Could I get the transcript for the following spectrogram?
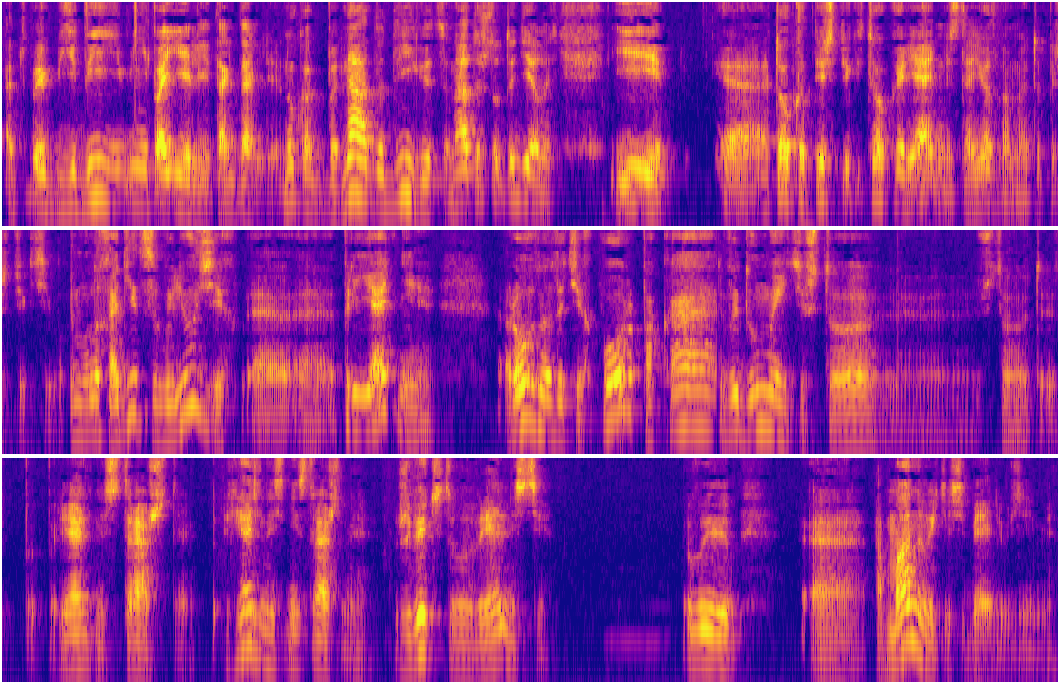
еды не поели и так далее. Ну, как бы надо двигаться, надо что-то делать. И э, только, перспектив, только реальность дает вам эту перспективу. Находиться в иллюзиях э, приятнее, ровно до тех пор, пока вы думаете, что, э, что реальность страшная. Реальность не страшная. Живете-то вы в реальности. Вы э, обманываете себя иллюзиями.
